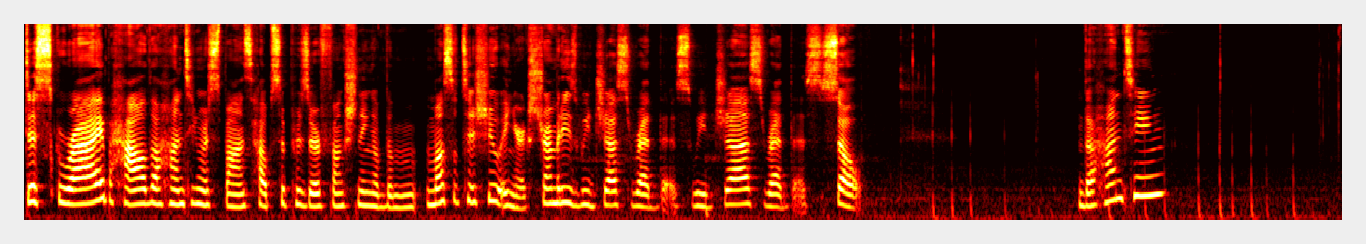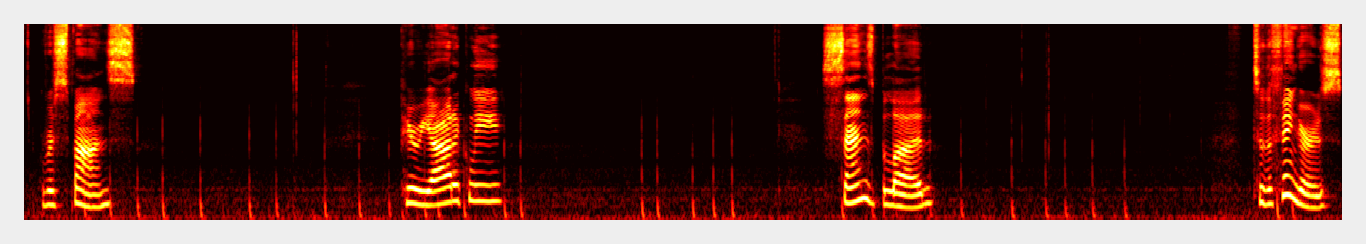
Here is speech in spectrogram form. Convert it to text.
Describe how the hunting response helps to preserve functioning of the muscle tissue in your extremities. We just read this. We just read this. So, the hunting response periodically sends blood to the fingers,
